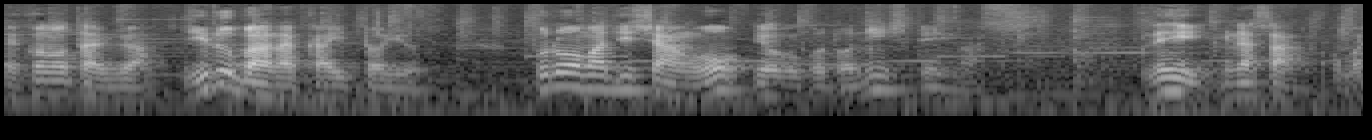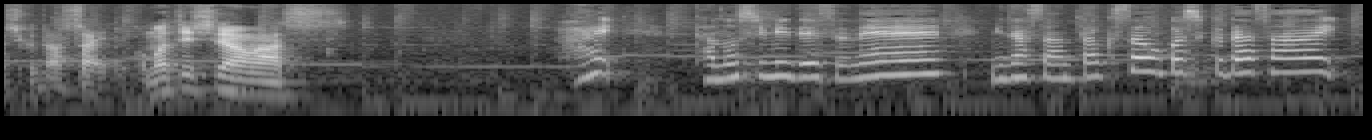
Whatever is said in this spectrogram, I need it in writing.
えこの度はジルバーナ会というプロマジシャンを呼ぶことにしています。ぜひ皆さんお越しください。お待ちしてます。はい。楽しみですね。皆さんたくさんお越しください。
